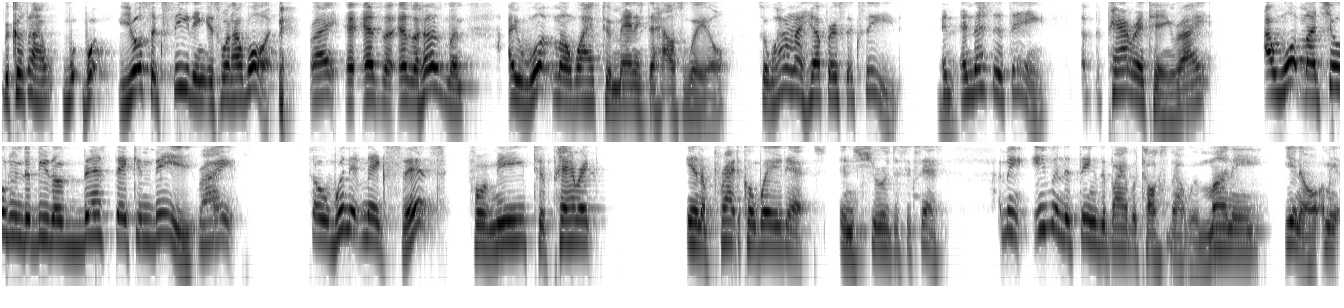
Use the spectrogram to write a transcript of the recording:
Because I what, what you're succeeding is what I want, right? As a as a husband, I want my wife to manage the house well. So why don't I help her succeed? And and that's the thing. Uh, Parenting, right? I want my children to be the best they can be, right? So wouldn't it make sense for me to parent in a practical way that ensures the success? I mean, even the things the Bible talks about with money, you know, I mean,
